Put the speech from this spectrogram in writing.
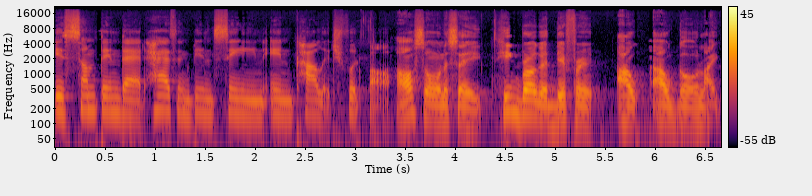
is something that hasn't been seen in college football. I also want to say he brought a different out outgo. Like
